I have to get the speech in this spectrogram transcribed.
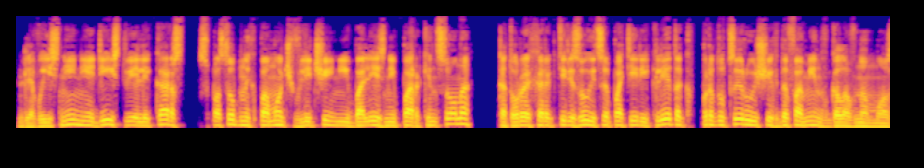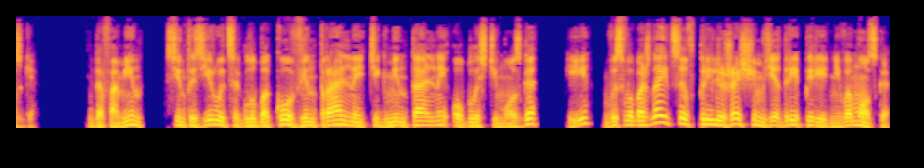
для выяснения действия лекарств, способных помочь в лечении болезни Паркинсона, которая характеризуется потерей клеток, продуцирующих дофамин в головном мозге. Дофамин синтезируется глубоко в вентральной тегментальной области мозга и высвобождается в прилежащем ядре переднего мозга.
